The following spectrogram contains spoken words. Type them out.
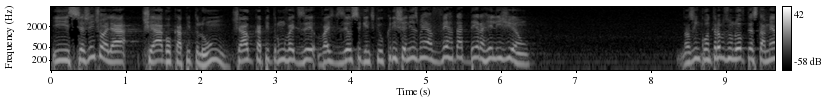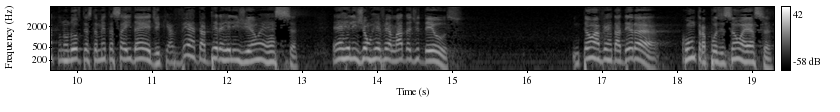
E se a gente olhar Tiago capítulo 1, Tiago capítulo 1 vai dizer, vai dizer o seguinte, que o cristianismo é a verdadeira religião. Nós encontramos no Novo Testamento, no Novo Testamento essa ideia de que a verdadeira religião é essa, é a religião revelada de Deus. Então a verdadeira contraposição é essa.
